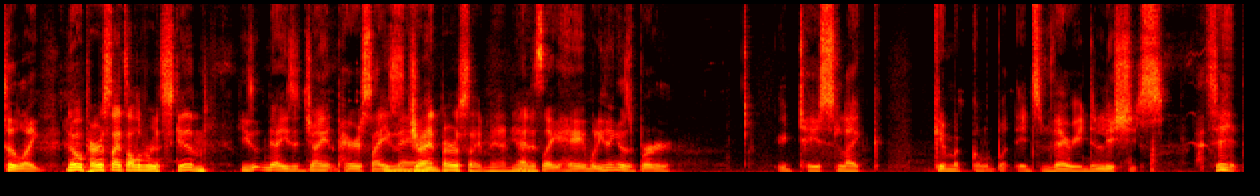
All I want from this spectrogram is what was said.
to like no parasites all over his skin. he's no he's a giant parasite. He's man. a giant parasite man. Yeah, And it's like, hey, what do you think of this burger? It tastes like chemical, but it's very delicious. That's it.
